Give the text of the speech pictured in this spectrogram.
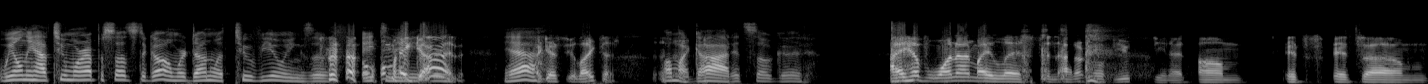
We only have two more episodes to go, and we're done with two viewings of oh my god! Yeah. I guess you liked it. Oh my God, it's so good. I have one on my list, and I don't know if you've seen it. Um, it's it's um,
